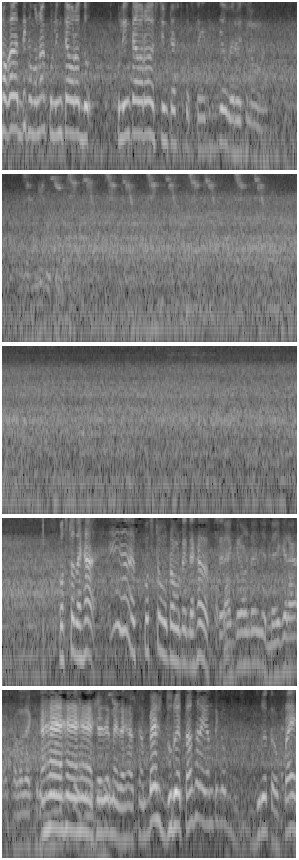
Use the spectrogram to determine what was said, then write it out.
সকালের দিকে মনে হয় কুলিং টাওয়ারও কুলিং টাওয়ারও স্টিম টেস্ট করছে এদিক দিয়েও বের হয়েছিল মনে হয় স্পষ্ট দেখা হ্যাঁ স্পষ্ট মোটামুটি দেখা যাচ্ছে। ব্যাকগ্রাউন্ডে যে মেঘের কালার একটা হ্যাঁ হ্যাঁ হ্যাঁ সেজন্যই দেখা যাচ্ছে। বেশ দূরে তাছাড়া এখান থেকে দূরে তো প্রায়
